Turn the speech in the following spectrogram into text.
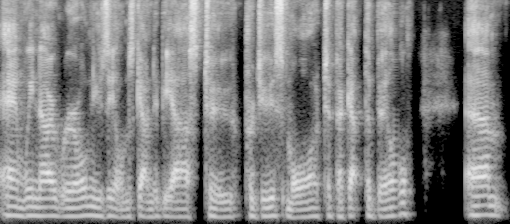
And we know rural New Zealand's going to be asked to produce more to pick up the bill. Um,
